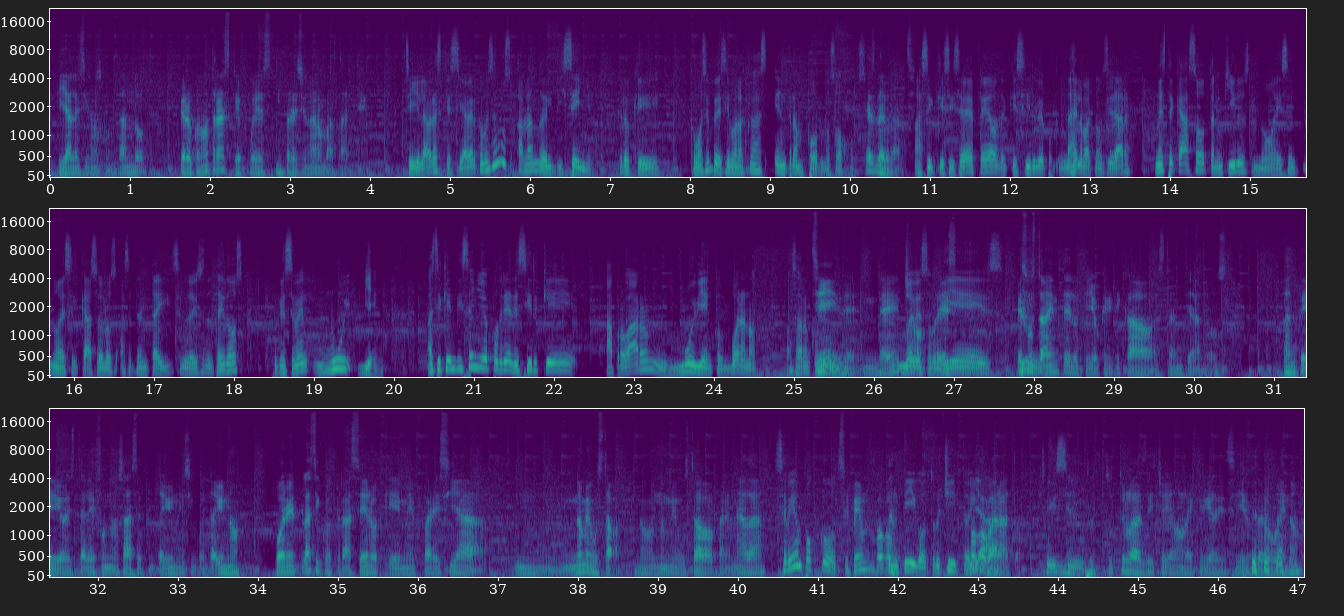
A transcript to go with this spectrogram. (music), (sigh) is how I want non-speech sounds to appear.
que ya les iremos contando, pero con otras que pues impresionaron bastante. Sí, la verdad es que sí. A ver, comencemos hablando del diseño. Creo que, como siempre decimos, las cosas entran por los ojos. Es verdad. Así que si se ve feo, ¿de qué sirve? Porque nadie lo va a considerar. En este caso, tranquilos, no es el, no es el caso de los A70 y 72, porque se ven muy bien. Así que en diseño yo podría decir que aprobaron muy bien, con buena nota. Pasaron con sí, de, hecho, 9 sobre 10. Es justamente lo que yo criticaba bastante a los anteriores teléfonos A71 y 51 por el plástico trasero que me parecía mm, no me gustaba, no, no me gustaba para nada. Se veía un poco, se veía un poco antiguo, truchito, un poco barato. Sí, sí. Tú, tú, lo has dicho, yo no lo quería decir, pero (laughs) bueno.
